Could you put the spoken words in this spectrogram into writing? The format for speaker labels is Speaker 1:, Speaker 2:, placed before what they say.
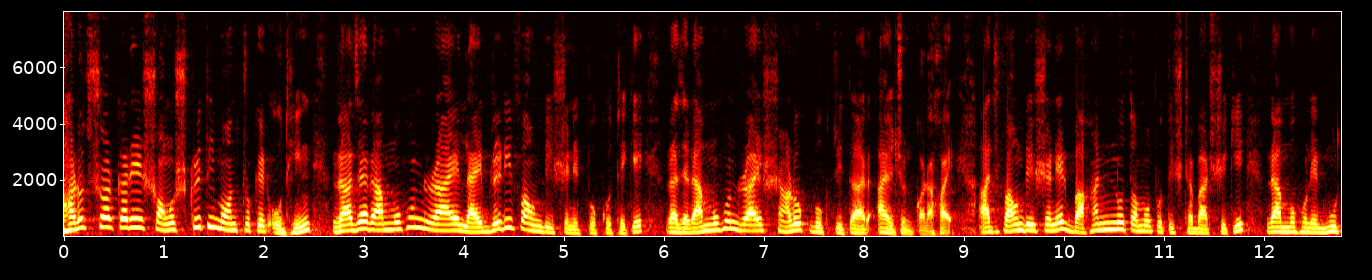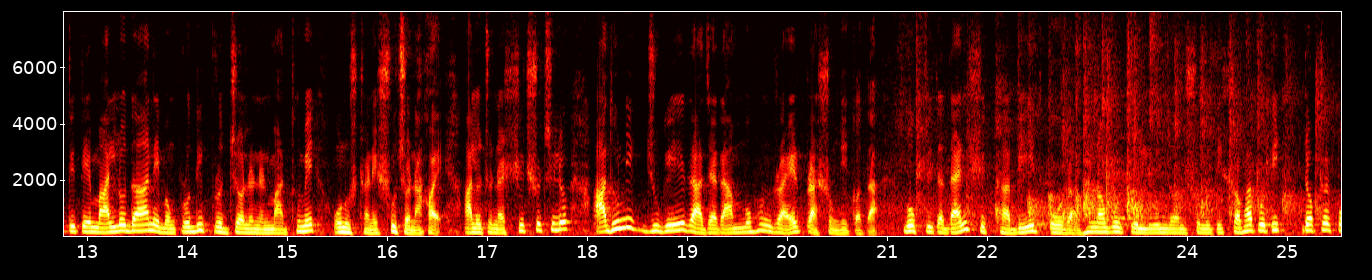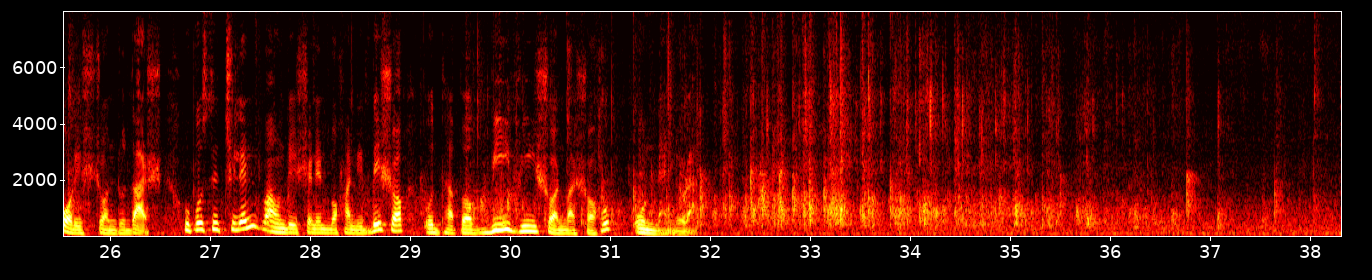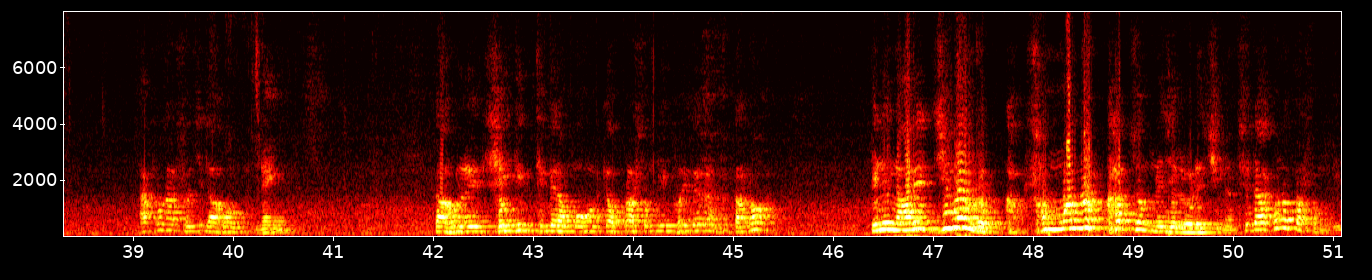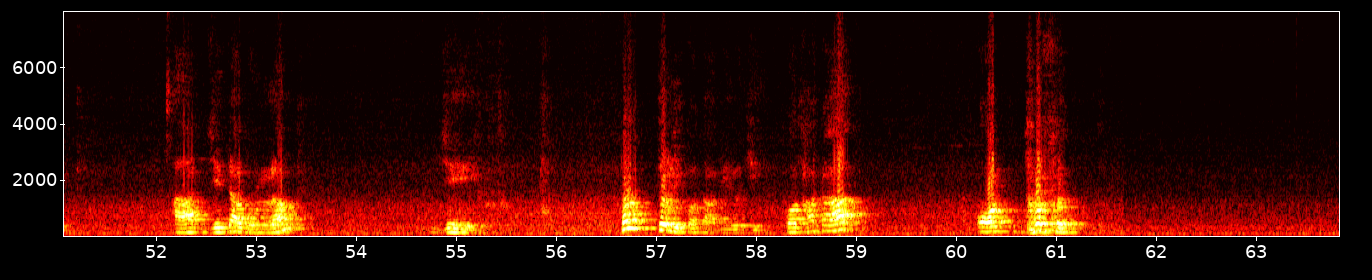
Speaker 1: ভারত সরকারের সংস্কৃতি মন্ত্রকের অধীন রাজা রামমোহন রায় লাইব্রেরি ফাউন্ডেশনের পক্ষ থেকে রাজা রামমোহন রায় স্মারক বক্তৃতার আয়োজন করা হয়। আজ ফাউন্ডেশনের বাহান্নতম প্রতিষ্ঠা বার্ষিকী রামমোহনের মূর্তিতে মাল্যদান এবং প্রদীপ প্রজ্বলনের মাধ্যমে অনুষ্ঠানের সূচনা হয়। আলোচনার শীর্ষ ছিল আধুনিক যুগে রাজা রামমোহন রায়ের প্রাসঙ্গিকতা। বক্তৃতা দেন শিক্ষাবিদ ও রাধানগর পল্লী উন্নয়ন সমিতির সভাপতি ডক্টর পরেশ চন্দ্র দাস। উপস্থিত ছিলেন ফাউন্ডেশনের মহানির্দেশক অধ্যাপক বি ভি শর্মা সহ অন্যান্যরা।
Speaker 2: এখন আর সচিদাহ নেই। তাহলে সেই দিক থেকে রামমোহনকে অপ্রাসঙ্গিক হয়ে গেলেন? তা নয়। তিনি নারীর জীবন রক্ষা, সম্মান রক্ষার জন্য যে লড়েছিলেন, সেটা এখনও প্রাসঙ্গিক। আর যেটা বললাম যে, পৌত্তলিকতা বিরোধী কথাটা on, nasıl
